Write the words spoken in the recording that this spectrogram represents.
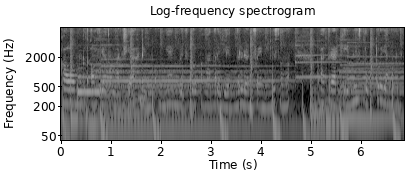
Kalau menurut Alfian Romansyah di bukunya yang berjudul Pengantar Gender dan Feminisme patriarki ini struktur yang menempatkan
